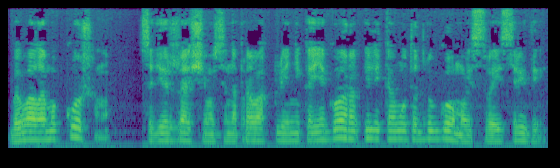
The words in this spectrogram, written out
бывалому Коршуну, содержащемуся на правах пленника Ягуару или кому-то другому из своей среды.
